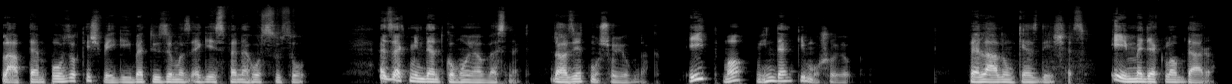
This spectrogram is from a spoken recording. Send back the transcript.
Lábtempózok, és végigbetűzöm az egész fene hosszú szót. Ezek mindent komolyan vesznek, de azért mosolyognak. Itt ma mindenki mosolyog. Felállunk kezdéshez. Én megyek labdára.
